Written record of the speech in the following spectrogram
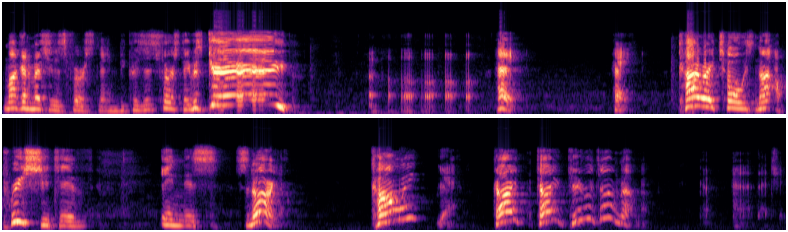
I'm not to mention his first name because his first name is gay! hey. Hey. Kairaito is not appreciative in this scenario. Kamui? Yeah. Kai, Kai, Kirito? No, no. no. Not that shit.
